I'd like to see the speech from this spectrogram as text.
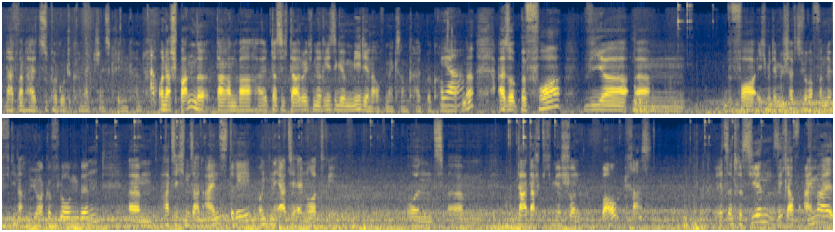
und da hat man halt super gute Connections kriegen können. Und das Spannende daran war halt, dass ich dadurch eine riesige Medienaufmerksamkeit bekommen Ja. habe. Ne? Also bevor wir, ähm, bevor ich mit dem Geschäftsführer von Nifty nach New York geflogen bin, ähm, hatte ich einen Sat1-Dreh und einen RTL Nord-Dreh. Und ähm, da dachte ich mir schon, wow, krass. Jetzt interessieren sich auf einmal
